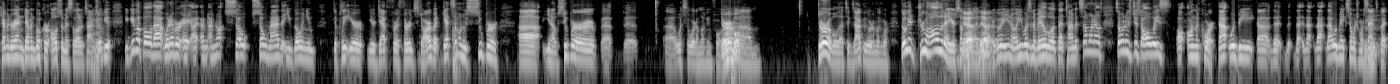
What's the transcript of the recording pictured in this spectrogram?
Kevin Durant and Devin Booker also miss a lot of time. So Mhm. if you you give up all that, whatever, I, I, I'm I'm not so so mad that you go and you deplete your your depth for a third star, but get someone who's super, uh, you know, super, uh, uh, uh what's the word I'm looking for? Durable. Um, durable. That's exactly the word I'm looking for. Go get Jrue Holiday or something Yep, like yep. that. Or go, you know, he wasn't available at that time, but someone else, someone who's just always on the court. That would be uh that that that that, would make so much more sense. Mm-hmm. But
